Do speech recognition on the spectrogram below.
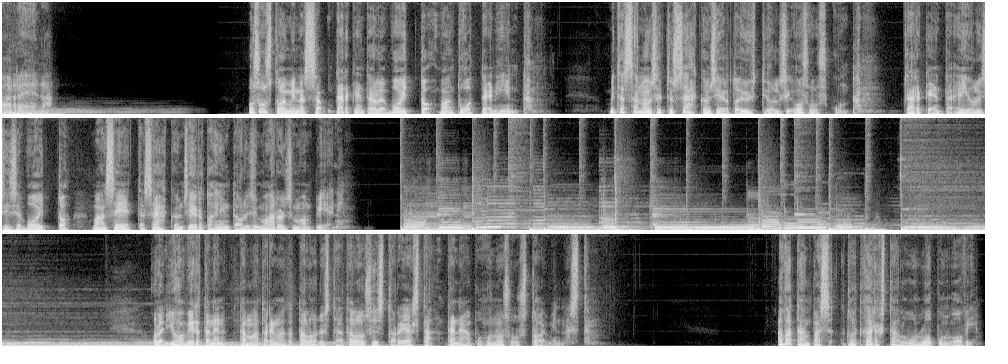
Areena. Osuustoiminnassa tärkeintä ei ole voitto, vaan tuotteen hinta. Mitä sanoisit, jos sähkönsiirtoyhtiö olisi osuuskunta? Tärkeintä ei olisi se voitto, vaan se, että sähkön siirtohinta olisi mahdollisimman pieni. Olen Juha Virtanen, tämä on tarinoita taloudesta ja taloushistoriasta. Tänään puhun osuustoiminnasta. Avataanpas 1800-luvun lopun ovi.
